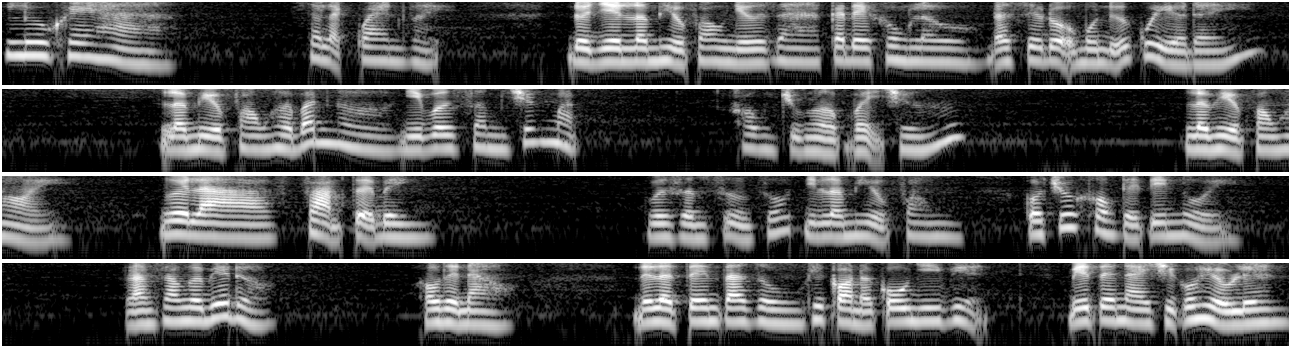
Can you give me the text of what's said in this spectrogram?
Lưu Khê Hà, sao lại quen vậy? Đột nhiên Lâm Hiểu Phong nhớ ra cách đây không lâu đã siêu độ một nữ quỷ ở đấy. Lâm Hiểu Phong hơi bất ngờ nhìn Vương Sâm trước mặt. Không trùng hợp vậy chứ. Lâm Hiểu Phong hỏi, người là Phạm Tuệ Bình. Vương Sâm sửng sốt nhìn Lâm Hiểu Phong có chút không thể tin nổi. Làm sao ngươi biết được? Không thể nào. Đây là tên ta dùng khi còn ở cô nhi viện. Biết tên này chỉ có Hiểu Liên.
